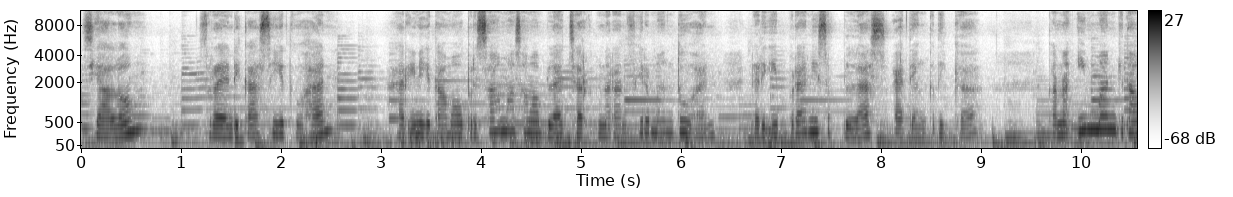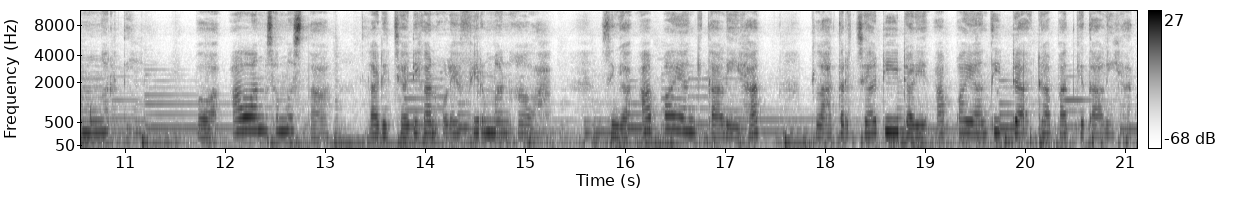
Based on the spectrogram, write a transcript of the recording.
Shalom, saudara yang dikasihi Tuhan. Hari ini kita mau bersama-sama belajar kebenaran firman Tuhan dari Ibrani 11 ayat yang ketiga. Karena iman kita mengerti bahwa alam semesta telah dijadikan oleh firman Allah, sehingga apa yang kita lihat telah terjadi dari apa yang tidak dapat kita lihat.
